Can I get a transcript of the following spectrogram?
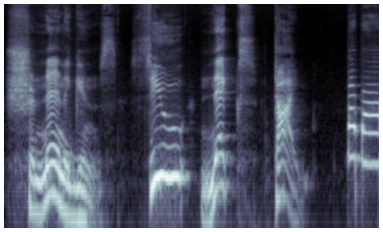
shenanigans. See you next time. Bye bye.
